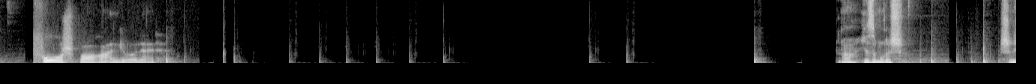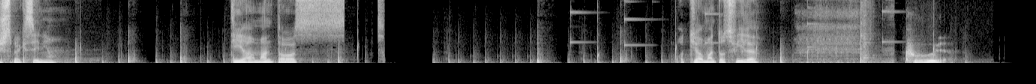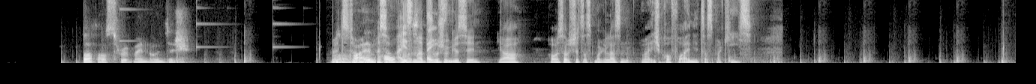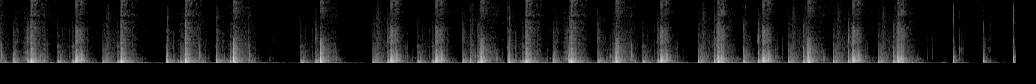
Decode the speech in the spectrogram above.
Furchtbare Angewohnheit. Hier sind wir richtig. Schon nichts mehr gesehen hier. Diamantos. Oh, Diamantos viele. Cool. Das aus Strip Mine lohnt sich. Willst vor du? allem Also Eisen habe ich schon gesehen. Ja, aber das habe ich jetzt erstmal gelassen, weil ich brauche vor allem jetzt erstmal Kies.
